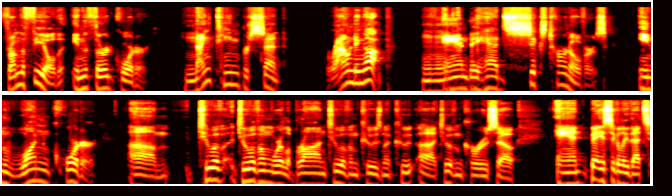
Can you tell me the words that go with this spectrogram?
from the field in the third quarter 19% rounding up, mm-hmm. and they had six turnovers in one quarter. Um, two of two of them were LeBron, two of them Kuzma, uh, two of them Caruso. And basically, that's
